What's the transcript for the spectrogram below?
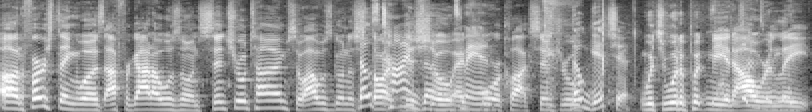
Uh, the first thing was I forgot I was on Central Time, so I was going to start the show at man. 4 o'clock Central. They'll get you. Which would have put me an hour late.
